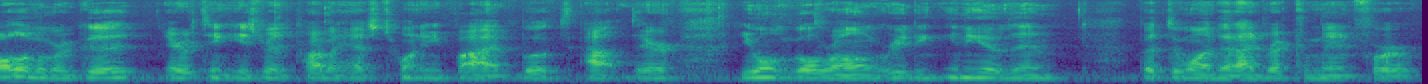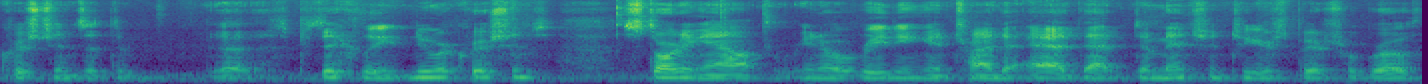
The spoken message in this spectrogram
all of them are good. Everything he's written probably has twenty five books out there. You won't go wrong reading any of them. But the one that I'd recommend for Christians at the uh, particularly newer Christians starting out, you know, reading and trying to add that dimension to your spiritual growth,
